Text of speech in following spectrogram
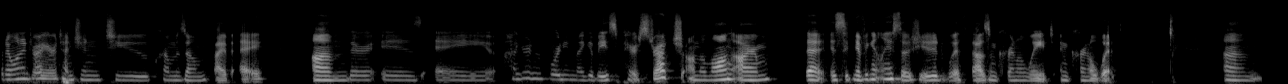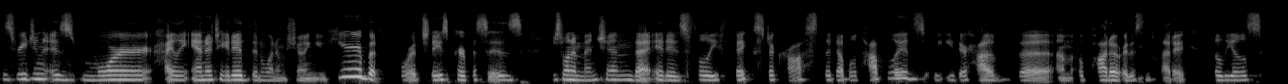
But I want to draw your attention to chromosome 5A. Um, there is a 140 megabase pair stretch on the long arm that is significantly associated with 1000 kernel weight and kernel width. Um, this region is more highly annotated than what I'm showing you here, but for today's purposes, I just want to mention that it is fully fixed across the double haploids. We either have the um, Opata or the synthetic alleles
